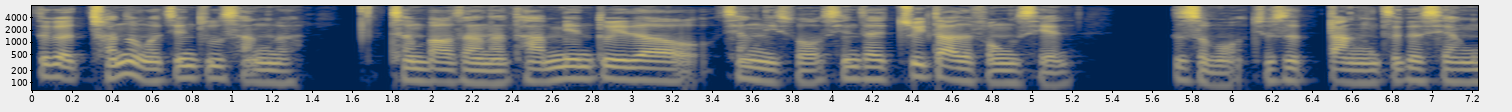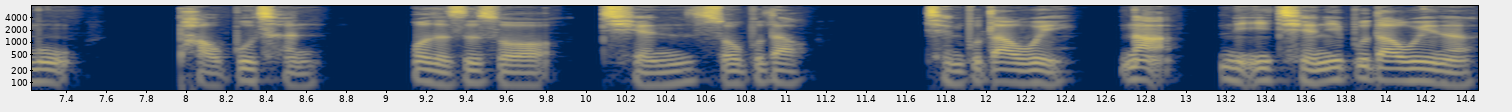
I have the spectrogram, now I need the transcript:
这个传统的建筑商呢，承包商呢，他面对到像你说现在最大的风险是什么？就是当这个项目跑不成，或者是说钱收不到，钱不到位，那你钱一步到位呢？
